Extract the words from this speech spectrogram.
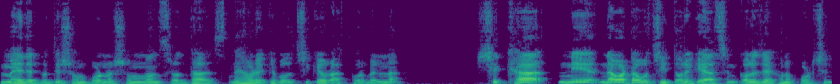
মেয়েদের প্রতি সম্পূর্ণ সম্মান, শ্রদ্ধা, স্নেহ রেখে বলছি, কেউ রাগ করবেন না। শিক্ষা নিয়ে নেওয়াটা উচিত। অনেকে আছেন, কলেজে এখনও পড়ছেন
